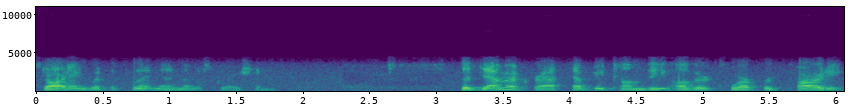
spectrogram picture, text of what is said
starting with the Clinton administration, the Democrats have become the other corporate party.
